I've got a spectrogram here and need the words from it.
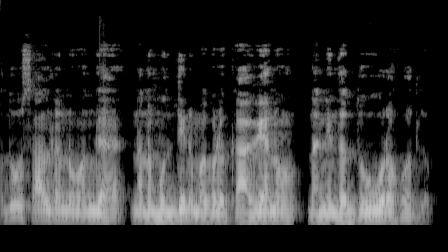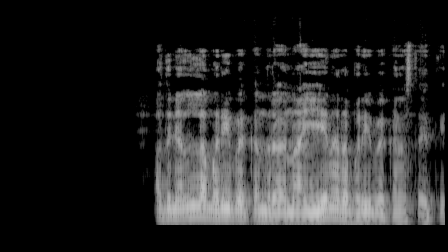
ಅದು ಸಾಲದನ್ನುವಂಗ ನನ್ನ ಮುದ್ದಿನ ಮಗಳು ಕಾವ್ಯನೂ ನನ್ನಿಂದ ದೂರ ಹೋದ್ಲು. ಅದನ್ನೆಲ್ಲ ಮರಿಬೇಕಂದ್ರೆ ನಾ ಏನಾರ ಬರಿಬೇಕನ್ನಿಸ್ತೈತಿ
